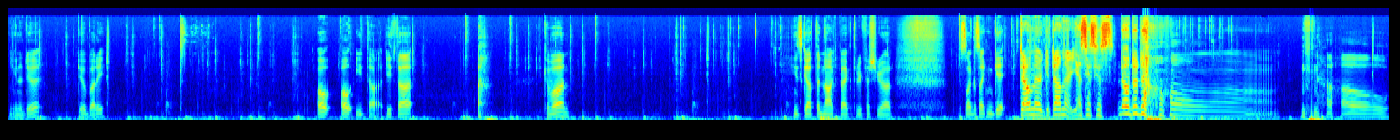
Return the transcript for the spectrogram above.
You gonna do it? Do it, buddy. Oh, oh, you thought, you thought. Come on. He's got the knockback three fishing rod. As long as I can get down there, get down there. Yes, yes, yes. No, no, no. no. Oh,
